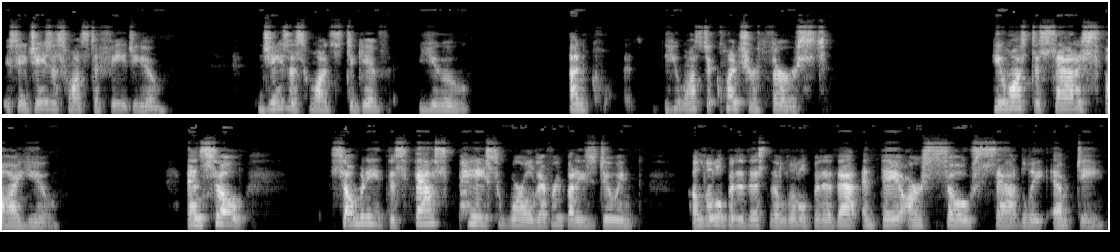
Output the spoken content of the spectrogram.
you see, Jesus wants to feed you. Jesus wants to give you, he wants to quench your thirst. He wants to satisfy you. And so, so many, this fast paced world, everybody's doing a little bit of this and a little bit of that, and they are so sadly empty.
